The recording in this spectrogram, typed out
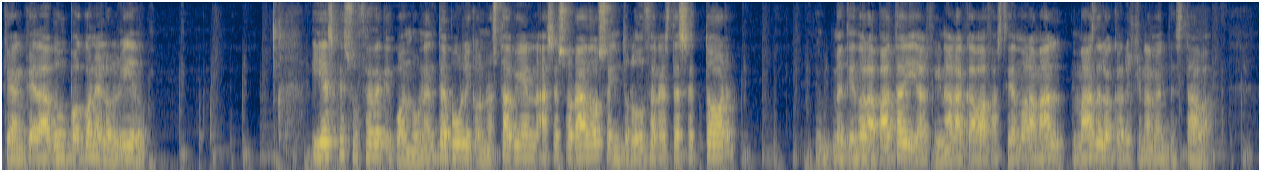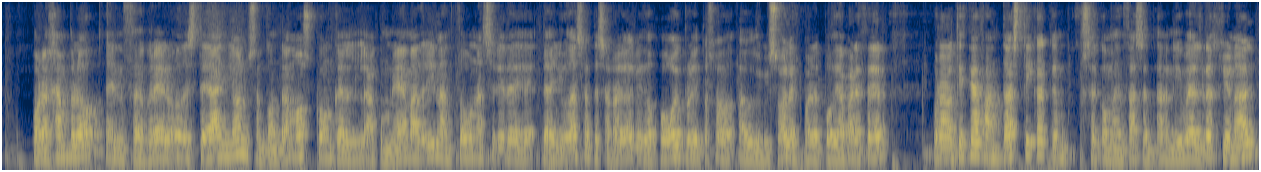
que han quedado un poco en el olvido. Y es que sucede que cuando un ente público no está bien asesorado, se introduce en este sector metiendo la pata y al final acaba fastidiándola mal más de lo que originalmente estaba. Por ejemplo, en febrero de este año nos encontramos con que la Comunidad de Madrid lanzó una serie de, ayudas al desarrollo del videojuego y proyectos audiovisuales. Podía parecer una noticia fantástica que se comenzase a nivel regional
